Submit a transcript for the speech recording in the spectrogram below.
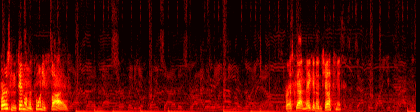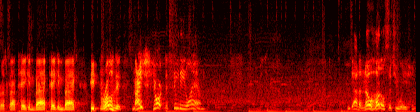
First and ten on the twenty-five. Prescott making adjustments. Prescott taking back, taking back. He throws it. Nice short to CeeDee Lamb. We got a no huddle situation.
